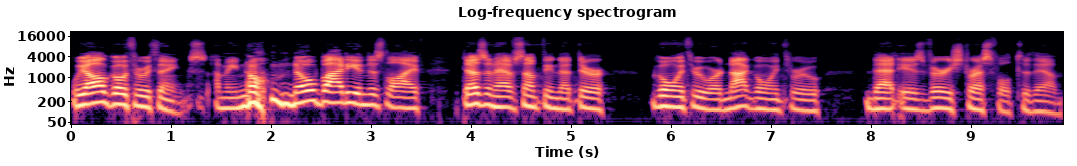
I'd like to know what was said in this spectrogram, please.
we all go through things. I mean, no nobody in this life doesn't have something that they're going through or not going through that is very stressful to them.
